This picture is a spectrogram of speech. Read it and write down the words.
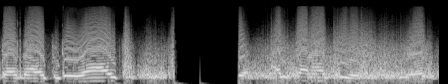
turn out to the right, alternative, yes.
